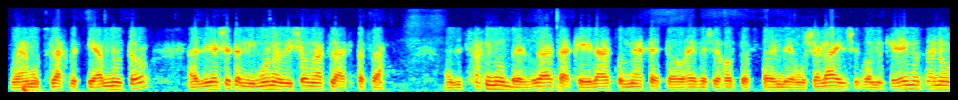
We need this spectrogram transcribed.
הוא היה מוצלח וסיימנו אותו, אז יש את המימון הראשון רק להדפסה. אז הצלחנו בעזרת הקהילה התומכת והאוהבת של חולצות הספרים בירושלים, שכבר מכירים אותנו,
